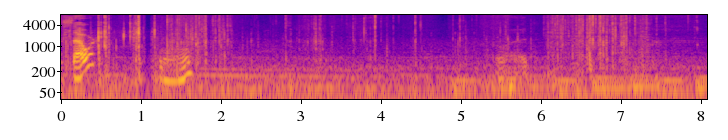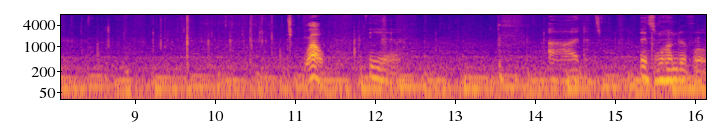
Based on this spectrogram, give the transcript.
Sour? It's wonderful.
